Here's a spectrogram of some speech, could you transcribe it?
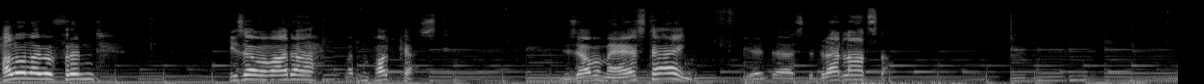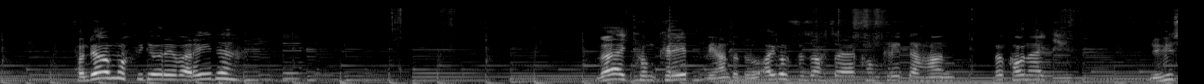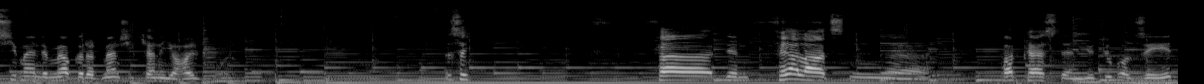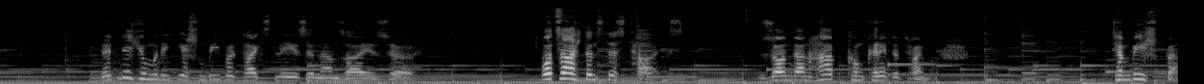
Hallo lieve vriend, hier zijn we weiter met een podcast. Nu zijn we met eerste eind. Dit is de drittlaatste. Vandaag mag we darüber reden, waar ik concreet, we hebben dat al eigenlijk gezegd, sehr concrete hand, waar kan ik een huisgemeente merken dat mensen kunnen geholpen worden. Das ist für den verletzten äh, Podcast in YouTube al seht, dat nicht unbedingt ihren Bibeltext lesen und sagen so, was sagt uns das Text, sondern habt konkrete Träume. Zum Beispiel,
